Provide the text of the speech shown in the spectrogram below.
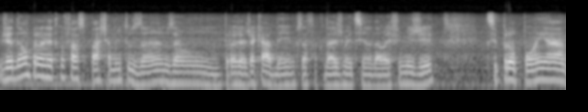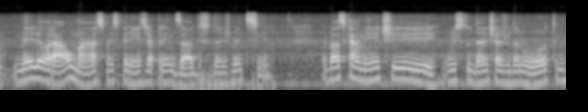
O GEDAM é um projeto que eu faço parte há muitos anos, é um projeto de acadêmicos da Faculdade de Medicina da UFMG, que se propõe a melhorar ao máximo a experiência de aprendizado do estudante de medicina. É basicamente um estudante ajudando o outro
